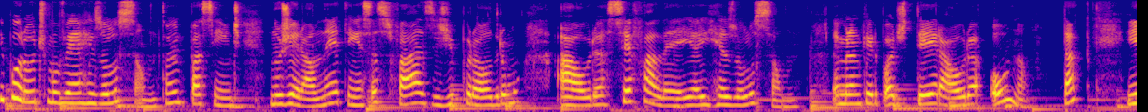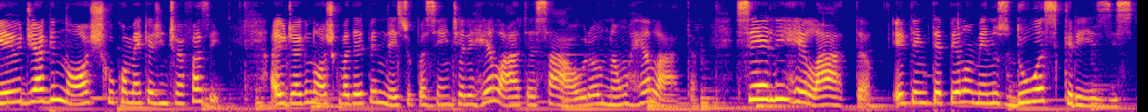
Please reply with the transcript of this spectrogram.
E por último vem a resolução. Então, o paciente, no geral, né, tem essas fases de pródromo, aura, cefaleia e resolução. Lembrando que ele pode ter aura ou não tá? E aí o diagnóstico, como é que a gente vai fazer? Aí o diagnóstico vai depender se o paciente ele relata essa aura ou não relata. Se ele relata, ele tem que ter pelo menos duas crises,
